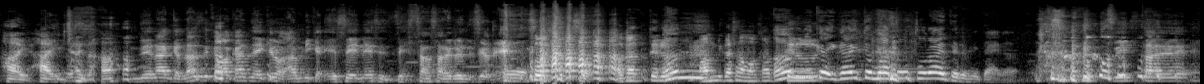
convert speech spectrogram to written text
はいはいみたいな。でなんかなぜかわかんないけどアンミカ SNS で絶賛されるんですよね。そうそうそう。分かってる。アンミカさん分かアってる。ンミカ意外と的を捉えてるみたいな。ツイッターでね。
